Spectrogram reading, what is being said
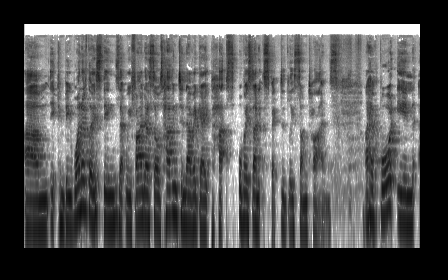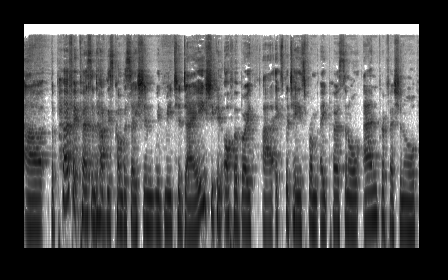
Um, it can be one of those things that we find ourselves having to navigate perhaps almost unexpectedly sometimes. I have brought in uh, the perfect person to have this conversation with me today. She can offer both uh, expertise from a personal and professional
